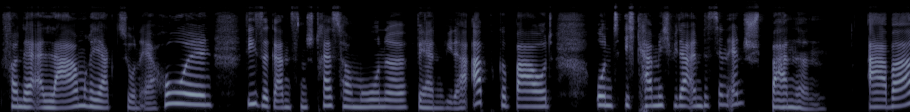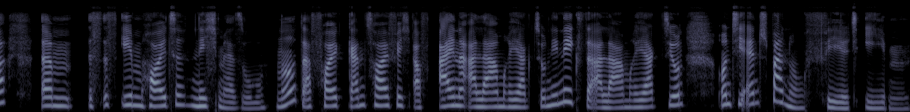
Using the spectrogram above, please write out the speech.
von der Alarmreaktion erholen. Diese ganzen Stresshormone werden wieder abgebaut und ich kann mich wieder ein bisschen entspannen. Aber, ähm, es ist eben heute nicht mehr so, ne? Da folgt ganz häufig auf eine Alarmreaktion die nächste Alarmreaktion und die Entspannung fehlt eben.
